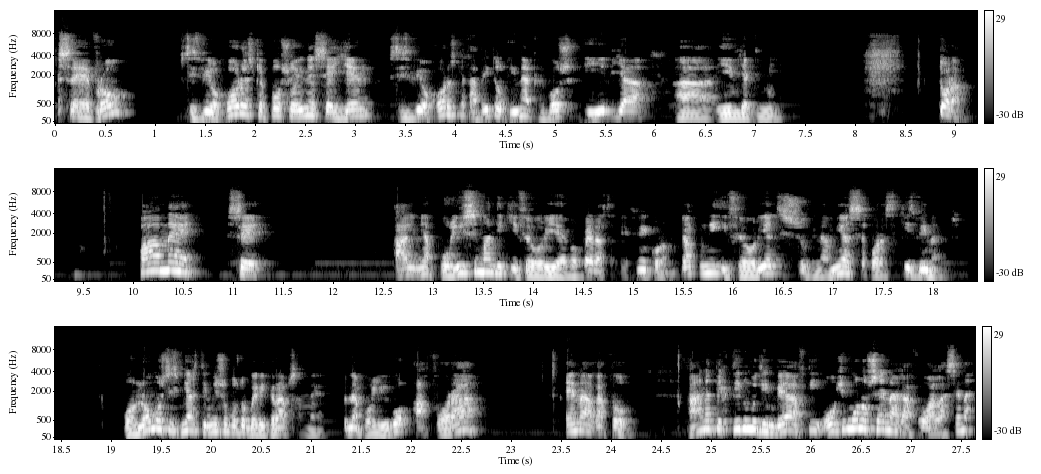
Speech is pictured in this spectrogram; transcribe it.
σε ευρώ στις δύο χώρες και πόσο είναι σε γεν στις δύο χώρες και θα δείτε ότι είναι ακριβώς η ίδια, α, η ίδια τιμή. Τώρα, πάμε σε άλλη μια πολύ σημαντική θεωρία εδώ πέρα στα διεθνή οικονομικά που είναι η θεωρία της ισοδυναμίας της αγοραστικής δύναμης. Ο νόμος της μιας τιμής όπως τον περιγράψαμε πριν από λίγο αφορά ένα αγαθό. Αν επεκτείνουμε την ιδέα αυτή όχι μόνο σε ένα αγαθό αλλά σε ένα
